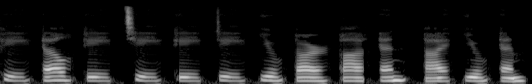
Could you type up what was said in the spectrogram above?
P L E T E D U R A N I U M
